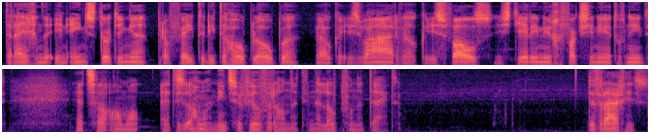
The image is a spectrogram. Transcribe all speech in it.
dreigende ineenstortingen, profeten die te hoop lopen. Welke is waar, welke is vals? Is Thierry nu gevaccineerd of niet? Het, zal allemaal, het is allemaal niet zoveel veranderd in de loop van de tijd. De vraag is:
